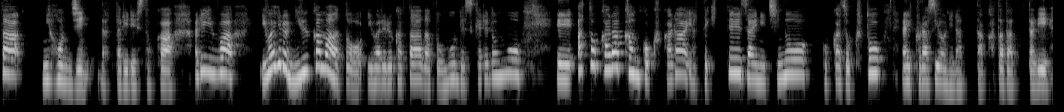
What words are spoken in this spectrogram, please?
た日本人だったりですとか、あるいはいわゆるニューカマーと言われる方だと思うんですけれども、えー、後から韓国からやってきて在日のご家族と暮らすようになった方だったり、非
